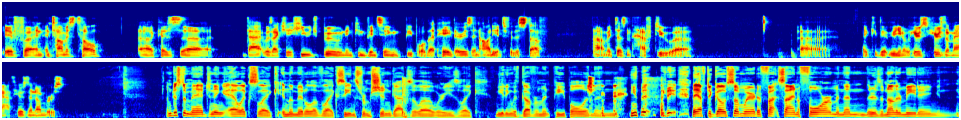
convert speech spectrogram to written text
if uh, and, and, Thomas Tull because uh, uh, that was actually a huge boon in convincing people that hey there is an audience for this stuff. Um, it doesn't have to uh, uh, like you know here's here's the math here's the numbers. I'm just imagining Alex like in the middle of like scenes from Shin Godzilla where he's like meeting with government people and then they have to go somewhere to fi- sign a form and then there's another meeting and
